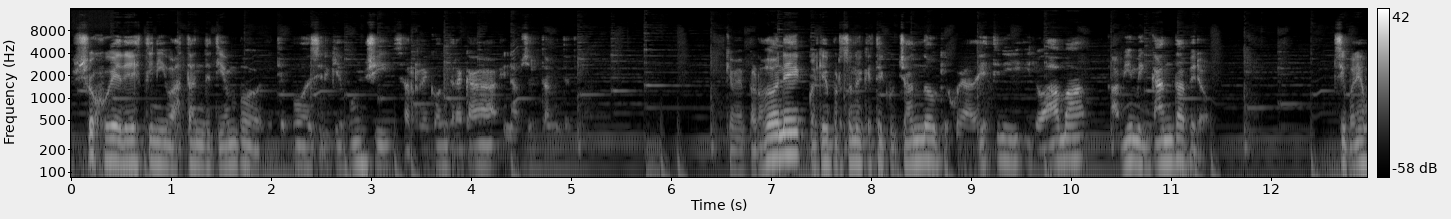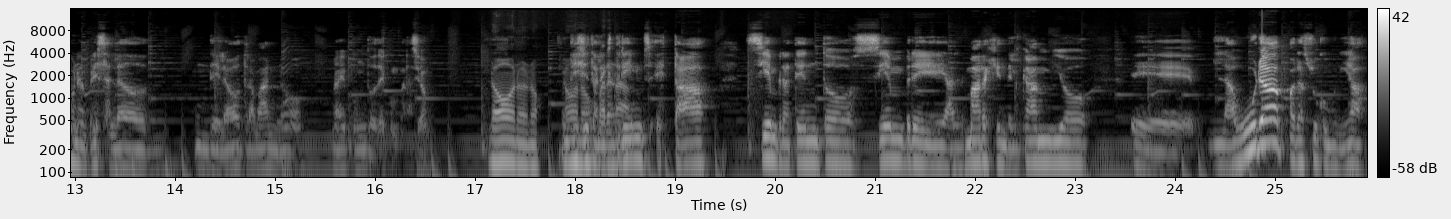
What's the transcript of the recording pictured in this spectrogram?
Yo jugué Destiny bastante tiempo y te puedo decir que Bungie se recontra caga en absolutamente todo que me perdone cualquier persona que esté escuchando que juega Destiny y lo ama. A mí me encanta, pero si pones una empresa al lado de la otra mano, no, hay punto de comparación. No, no, no. Digital Extremes está siempre atento, siempre al margen del cambio. Eh, labura para su comunidad.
